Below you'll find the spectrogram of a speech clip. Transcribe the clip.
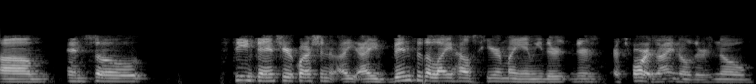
Um, and so, Steve, to answer your question, I, I've been to the lighthouse here in Miami. There's, there's, as far as I know, there's no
